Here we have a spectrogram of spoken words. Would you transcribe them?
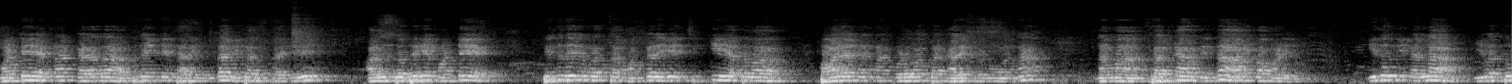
ಮೊಟ್ಟೆಯನ್ನ ಕಳೆದ ಹದಿನೈದನೇ ತಾರೀಕಿಂದ ವಿತರಿಸ್ತಾ ಇದ್ದೀವಿ. ಅದ್ರ ಜೊತೆಗೆ ಮೊಟ್ಟೆ ತಿನ್ನದೇ ಇರುವಂತ ಮಕ್ಕಳಿಗೆ ಚಿಕ್ಕಿ ಅಥವಾ ಬಾಳೆಹಣ್ಣನ್ನ ಕೊಡುವಂತ ಕಾರ್ಯಕ್ರಮವನ್ನ ನಮ್ಮ ಸರ್ಕಾರದಿಂದ ಆರಂಭ ಮಾಡಿದ್ವಿ. ಇದು ನೀವೆಲ್ಲ ಇವತ್ತು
